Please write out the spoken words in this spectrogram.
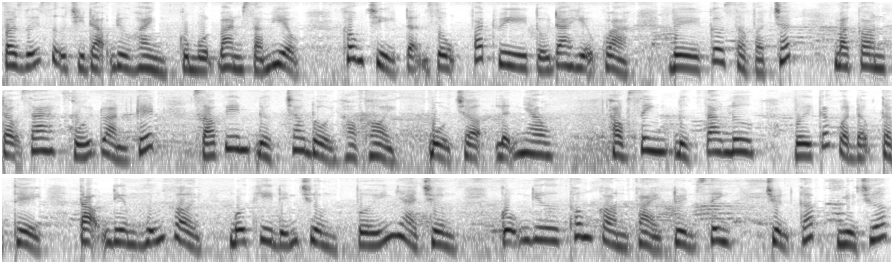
và dưới sự chỉ đạo điều hành của một ban giám hiệu, không chỉ tận dụng phát huy tối đa hiệu quả về cơ sở vật chất mà còn tạo ra khối đoàn kết, giáo viên được trao đổi học hỏi, bổ trợ lẫn nhau. Học sinh được giao lưu với các hoạt động tập thể, tạo niềm hứng khởi mỗi khi đến trường với nhà trường, cũng như không còn phải tuyển sinh, chuyển cấp như trước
